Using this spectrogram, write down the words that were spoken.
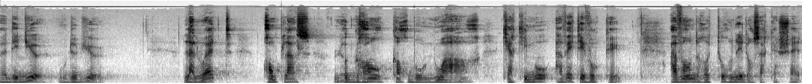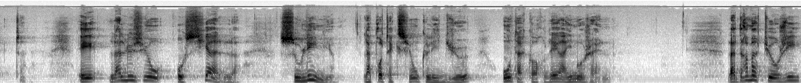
euh, des dieux ou de Dieu. L'alouette remplace le grand corbeau noir qu'Akimo avait évoqué avant de retourner dans sa cachette, et l'allusion au ciel souligne la protection que les dieux ont accordée à Imogène. La dramaturgie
